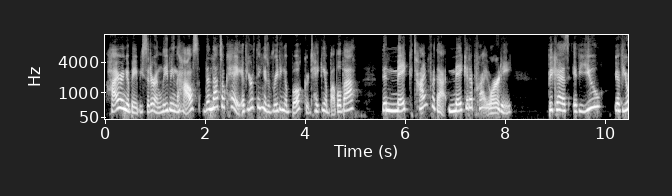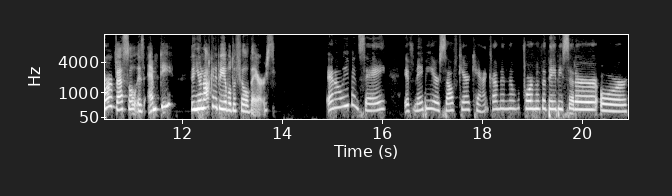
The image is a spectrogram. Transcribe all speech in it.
hiring a babysitter and leaving the house, then that's okay. If your thing is reading a book or taking a bubble bath, then make time for that. Make it a priority. Because if you if your vessel is empty, then you're not going to be able to fill theirs. And I'll even say if maybe your self-care can't come in the form of a babysitter or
